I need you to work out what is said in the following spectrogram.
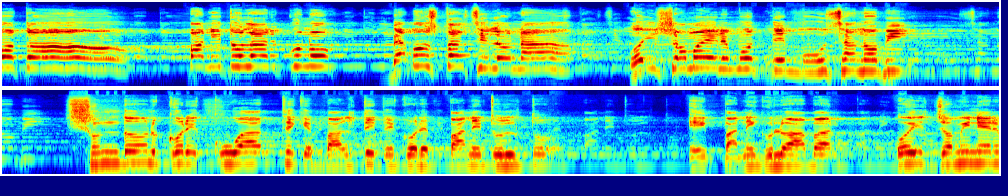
মতো পানি তোলার কোনো ব্যবস্থা ছিল না। ওই সময়ের মধ্যে মৌসা নবী সুন্দর করে কুয়ার থেকে বালতিতে করে পানি তুলতো। এই পানিগুলো আবার ওই জমিনের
